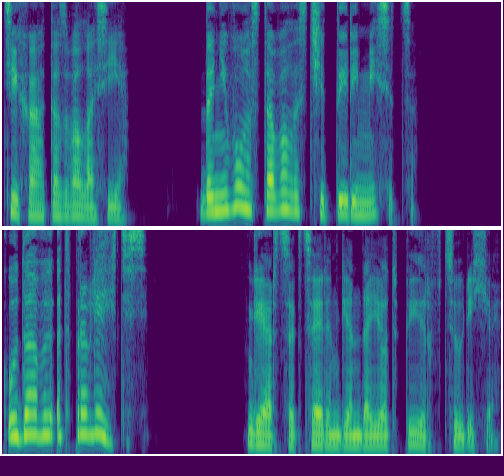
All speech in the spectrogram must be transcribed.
тихо отозвалась я. До него оставалось четыре месяца. Куда вы отправляетесь? Герцог Церинген дает пир в Цюрихе.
